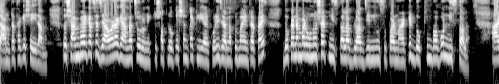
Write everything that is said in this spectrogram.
দামটা থাকে সেই দামে। তো শ্যাম ভাইয়ের কাছে যাওয়ার আগে আমরা চলুন একটু সব লোকেশনটা ক্লিয়ার করি। জান্নাতুল মা এন্টারপ্রাইজ দোকান নাম্বার উনষাট, Nistala block G new super market দক্ষিণ ভবন, নিস্তলা। আর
